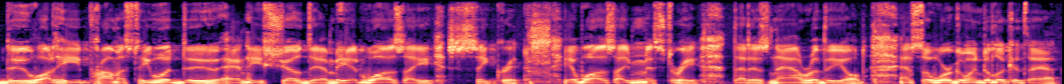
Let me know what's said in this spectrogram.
do what he promised he would do? And he showed them it was a secret, it was a mystery that is now revealed. And so we're going to look at that.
